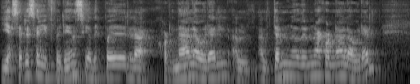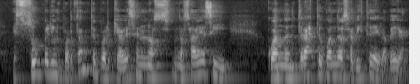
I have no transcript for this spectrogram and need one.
Y hacer esa diferencia después de la jornada laboral, al, término de una jornada laboral, es súper importante porque a veces no, no sabes si cuándo entraste o cuándo saliste de la pega.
